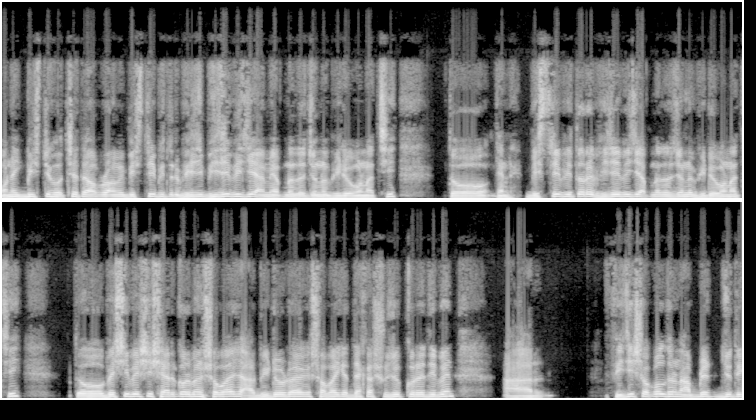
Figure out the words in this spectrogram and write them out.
অনেক বৃষ্টি হচ্ছে, তারপর আমি বৃষ্টির ভিতরে ভিজে ভিজে ভিজে আমি আপনাদের জন্য ভিডিও বানাচ্ছি। তো বৃষ্টির ভিতরে ভিজে ভিজে আপনাদের জন্য ভিডিও বানাচ্ছি। তো, বেশি বেশি শেয়ার করবেন সবাই, আর ভিডিওটা সবাইকে দেখার সুযোগ করে দিবেন। আর ফিজি সকল ধরনের আপডেট যদি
